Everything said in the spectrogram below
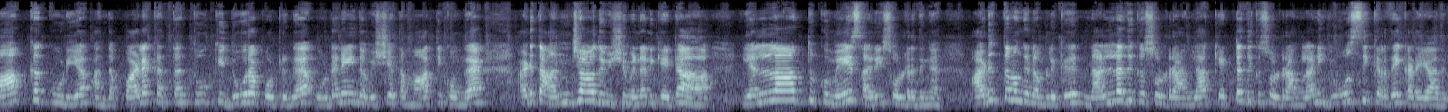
பார்க்கக்கூடிய அந்த பழக்கத்தை தூக்கி தூர போட்டுருங்க. உடனே இந்த விஷயத்தை மாற்றிக்கோங்க அடுத்த அஞ்சாவது விஷயம் என்னன்னு கேட்டால் எல்லாத்துக்குமே சரி சொல்றதுங்க. அடுத்தவங்க நம்மளுக்கு நல்லதுக்கு சொல்றாங்களா கெட்டதுக்கு சொல்றாங்களான்னு யோசிக்கிறதே கிடையாது.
